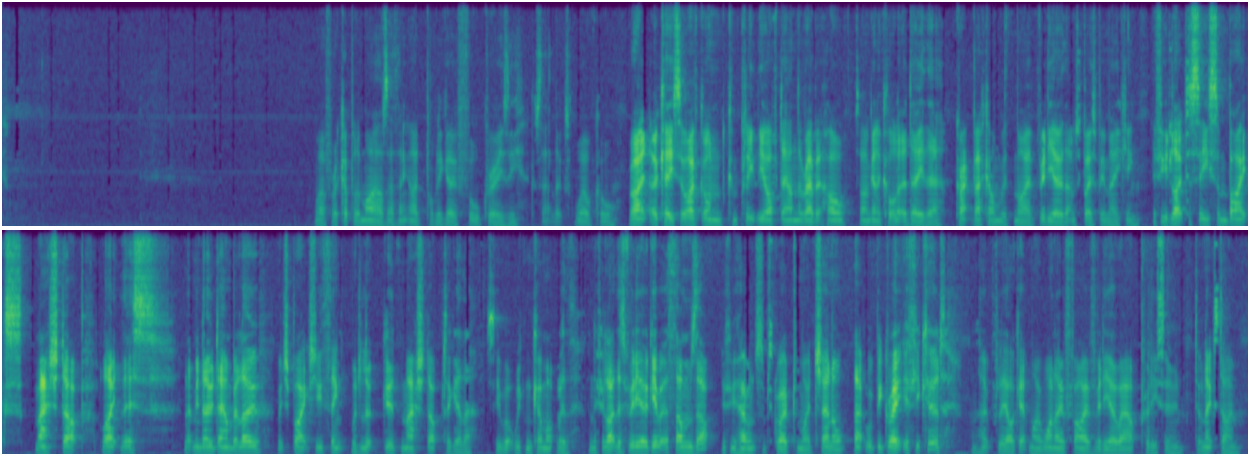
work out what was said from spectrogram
Well, for a couple of miles, I think I'd probably go full crazy because that looks well cool. Right, okay, so I've gone completely off down the rabbit hole, so I'm going to call it a day there. Crack back on with my video that I'm supposed to be making. If you'd like to see some bikes mashed up like this, let me know down below which bikes you think would look good mashed up together. See what we can come up with. And if you like this video, give it a thumbs up. If you haven't subscribed to my channel, that would be great if you could. And hopefully I'll get my 105 video out pretty soon. Till next time.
